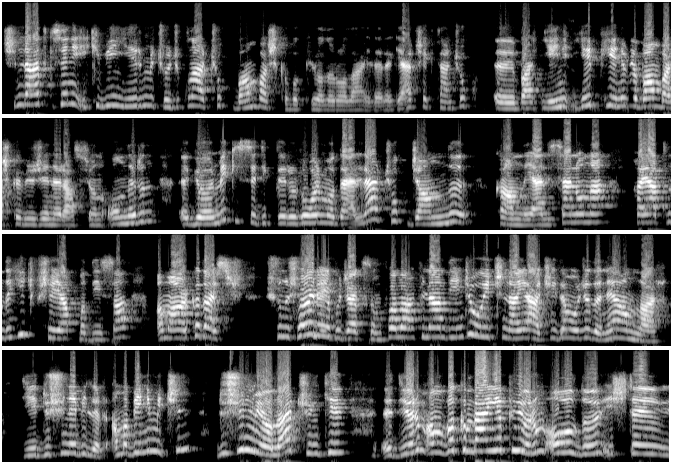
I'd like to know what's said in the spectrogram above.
şimdi artık sene 2020 çocuklar çok bambaşka bakıyorlar olaylara. Gerçekten çok e, yeni yepyeni ve bambaşka bir jenerasyon. Onların e, görmek istedikleri rol modeller çok canlı kanlı. Yani sen ona hayatında hiçbir şey yapmadıysan ama arkadaş şunu şöyle yapacaksın falan filan deyince o içinden ya Çiğdem Hoca da ne anlar diye düşünebilir. Ama benim için düşünmüyorlar çünkü e, diyorum ama bakın ben yapıyorum oldu işte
